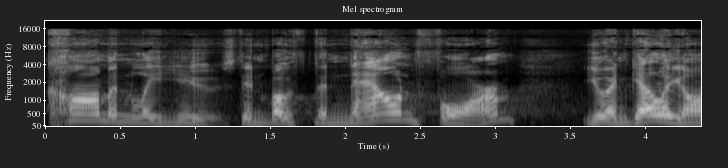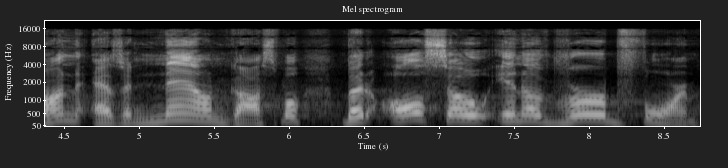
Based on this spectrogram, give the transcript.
commonly used in both the noun form, euangelion, as a noun gospel, but also in a verb form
